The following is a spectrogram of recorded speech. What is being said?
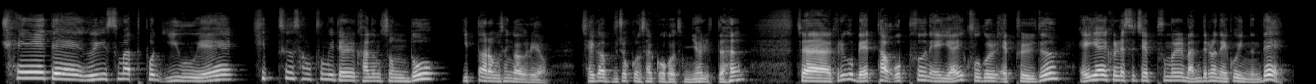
최대의 스마트폰 이후에 히트 상품이 될 가능성도 있다라고 생각을 해요. 제가 무조건 살 거거든요, 일단. 자, 그리고 메타, 오픈 AI, 구글, 애플 등 AI 글래스 제품을 만들어내고 있는데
